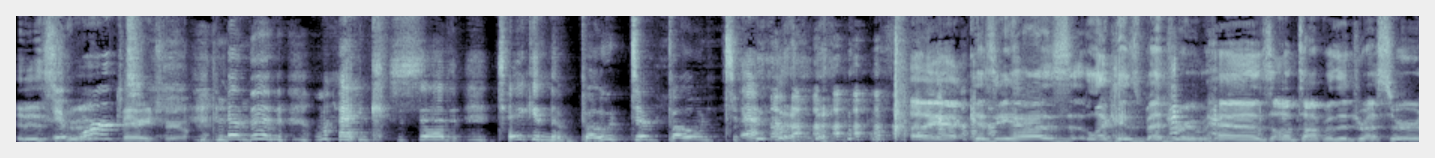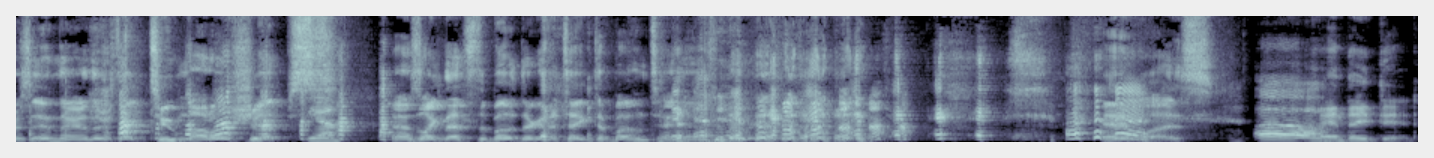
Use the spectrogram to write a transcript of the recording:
It is It true. worked. Very true. And then Mike said, taking the boat to Bone Town. Oh yeah, because he has like his bedroom has on top of the dressers in there. There's like two model ships. Yeah. And I was like, that's the boat they're gonna take to Bone Town. and it was. Oh, And they did.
